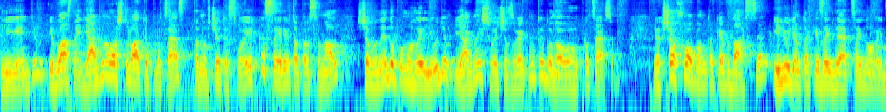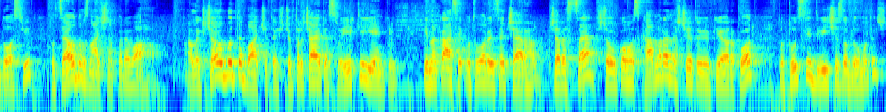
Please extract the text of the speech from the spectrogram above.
клієнтів і, власне, як налаштувати процес та навчити своїх касирів та персонал, щоб вони допомогли людям якнайшвидше звикнути до нового процесу. Якщо ФОПам таке вдасться і людям таки зайде цей новий досвід, то це однозначна перевага. Але якщо ви будете бачити, що втрачаєте своїх клієнтів і на касі утворюється черга через це, що у когось камера не щитує QR-код, то тут слід двічі задуматись,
